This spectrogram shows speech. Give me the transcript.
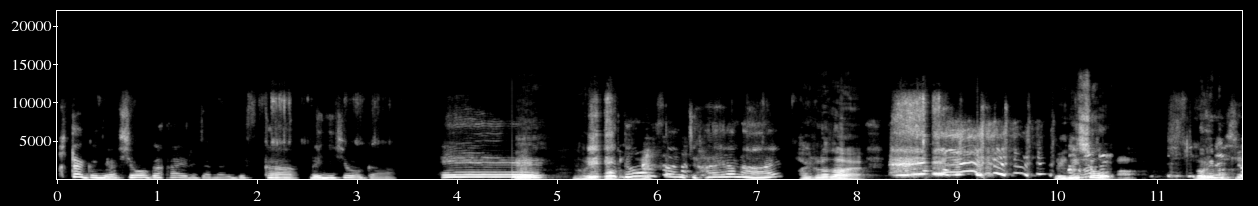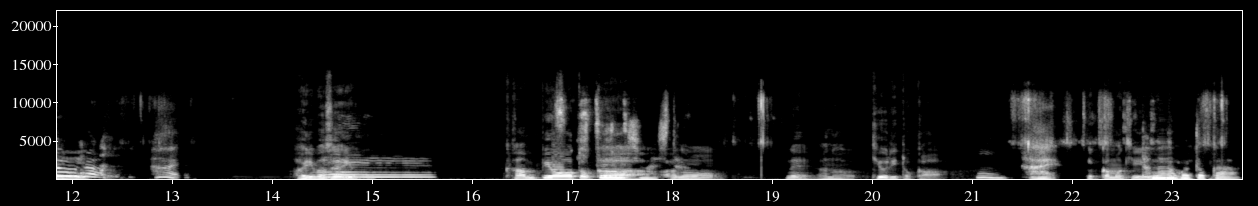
北国は生姜入るじゃないですか、紅生姜。へえ。え、海苔え、巻き？ドンさんち入らない？入らない。紅生姜？海苔巻き。はい。入りませんよ。かんぴょうとかあのねあのきゅうりとかうんはい。鉄火巻きは卵とか。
